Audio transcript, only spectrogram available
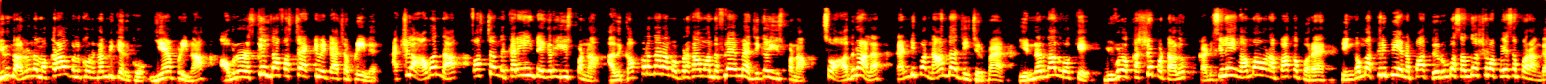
இருந்தாலும் நம்ம கிராவலுக்கு ஒரு நம்பிக்கை இருக்கும். ஏன் அப்படின்னா அவனோட ஸ்கில் தான் ஃபர்ஸ்ட் ஆக்டிவேட் ஆச்சு அப்படின்னு. ஆக்சுவலா அவன் தான் ஃபர்ஸ்ட் அந்த கரையின் டேக்கரை யூஸ் பண்ணா அதுக்கப்புறம் தான் நம்ம பிரகாம் அந்த ஃபிளேம் மேஜிக்கை யூஸ் பண்ணா சோ அதனால கண்டிப்பா நான் தான் ஜெயிச்சிருப்பேன். என்ன இருந்தாலும் ஓகே இவ்வளவு கஷ்டப்பட்டாலும் கடைசியில எங்க அம்மாவை நான் பார்க்க போறேன். எங்க அம்மா திருப்பி என்ன பார்த்து ரொம்ப சந்தோஷமா பேச போறாங்க.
